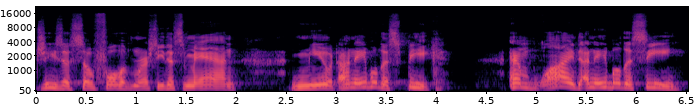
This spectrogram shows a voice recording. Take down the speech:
Jesus, so full of mercy, this man, mute, unable to speak, and blind, unable to see,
